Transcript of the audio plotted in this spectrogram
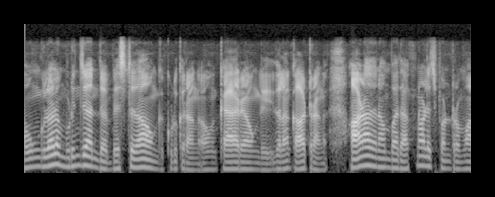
அவங்களால முடிஞ்ச அந்த பெஸ்ட்டு தான் அவங்க கொடுக்குறாங்க. அவங்க கேர் அவங்க இதெல்லாம் காட்டுறாங்க. ஆனால் அதை நம்ம அதை அக்னாலேஜ் பண்ணுறோமா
